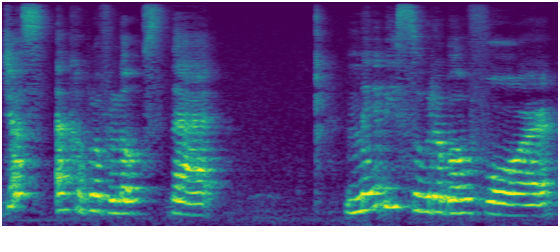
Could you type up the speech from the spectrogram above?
Just a couple of looks that may be suitable for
